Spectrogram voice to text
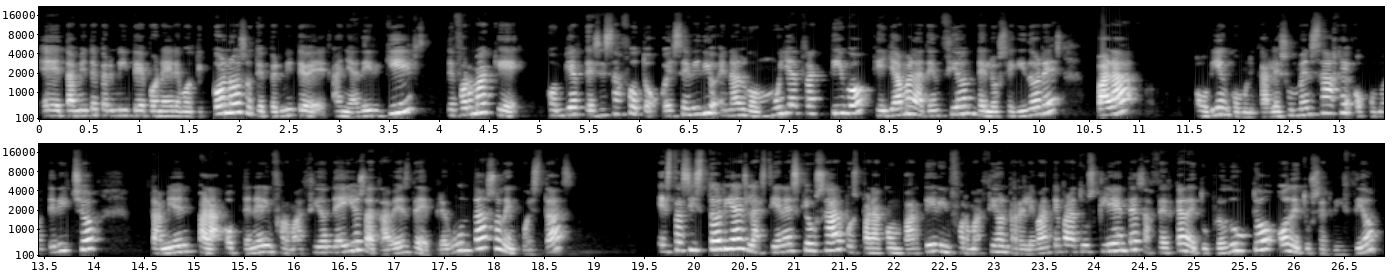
Eh, también te permite poner emoticonos o te permite añadir GIFs, de forma que conviertes esa foto o ese vídeo en algo muy atractivo que llama la atención de los seguidores para o bien comunicarles un mensaje o, como te he dicho, también para obtener información de ellos a través de preguntas o de encuestas. Estas historias las tienes que usar pues, para compartir información relevante para tus clientes acerca de tu producto o de tu servicio.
